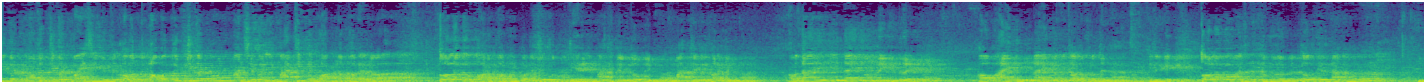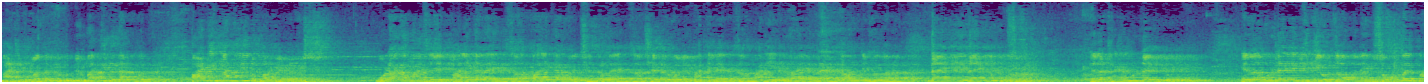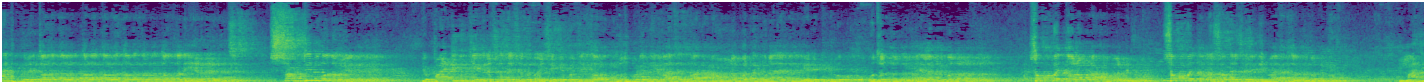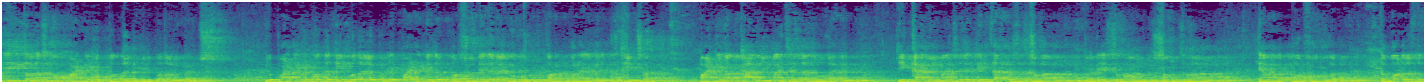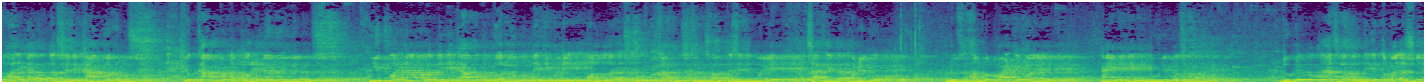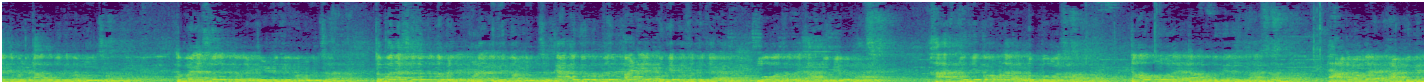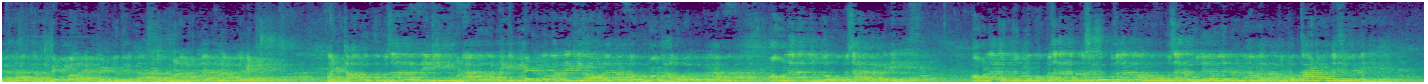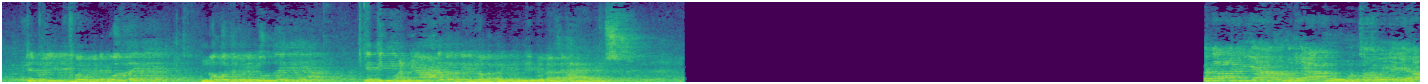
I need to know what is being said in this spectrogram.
Ticket पाउँछ ticket पाइसकेपछि अब अब त्यो टिकट पाउने मान्छे पनि माथिको भर नपरेर तलको भर पर्नु परेपछि ऊ धेरै माथितिर दौडिनु माथितिर फर्किनु होला अब दाई दाई भन्दै हिँड्दैन अब भाइ भाइ भन्ने तल खोज्दै जानु पर्छ किनकि तलको मान्छे टुङ्गो तलतिर जानु पऱ्यो। माथिको मान्छे टुङ्गो माथितिर जानु पऱ्यो। पार्टी माथितिर फर्केर वडाको मान्छेले पालिकालाई हेर्छ पालिकाको क्षेत्रलाई हेर्छ क्षेत्रकोले माथिलाई हेर्छ माथि हेर्दा हेर्दा हेर्दा अन्तिममा गएर दाइ दाइमा पुग्छ। यसलाई ठ्याक्कै उल्टाइदियो यसलाई उल्टाइदिएपछि के हुन्छ भने सबै माथिकोले तल तल तल तल तल तल तल तल हेर्दै जान्छ सक्दिन बदल्यो यो पार्टीको केन्द्रीय सदस्य भइसकेपछि तल बुथबाट निर्वाचन भएर आउनु नपर्ने कुराले पनि धेरै ठुलो उथल पुथल यसलाई पनि बदल सबै तलबाट आउनुपर्ने सबै तल सदस्यले निर्वाचन गर्नुपर्ने माथि तलसम्म पार्टीको पद्धति पनि बदल्नु गर्नुहोस् यो पार्टीको पद्धति बदल्यो भने पार्टीभित्र वर्षौँदेखि रहेको गुरु परम्परा पनि भचिन्छ पार्टीमा काबिल मान्छेहरूलाई मौका दिनु ती काबिल मान्छेले तिन चार वर्ष चलाउनु प्रदेश चलाउनु सङ्घ चलाउनु त्यहाँबाट पर्फर्म गर्नु तपाईँहरू जस्तो पालिकाको अध्यक्षले काम गर्नुहोस् त्यो कामबाट परिणाम पनि हेर्नुहोस्। यो परिणामबाट दिने कामहरू गऱ्यौँ भनेदेखि भने बल्ल यसको उपचार निस्कन्छ। त्यसैले मैले साथीहरूलाई भनेको र हाम्रो पार्टीमा अहिले काहीँ न दुखेको छ। दुखेको कहाँ छ भनेदेखि तपाईँलाई सोधेको तपाईँले टाउको दुखे भन्नुहुन्छ। तपाईँलाई सोधेको तपाईँले पेट दुखे भन्नुहुन्छ। तपाईँलाई सोधेको तपाईँले घुँडा दुखे भन्नुहुन्छ। कहाँ दुखेको हुन्छ? पार्टीलाई दुखेको छ दुखेको म भन्छु खास दुखेको छ? खास दुखेको औँलाको टुप्पोमा छ। टाउकोलाई टाउको दुखेको थाहा छ ढाडमालाई ढाड दुखेको थाहा छ पेटमालाई पेट दुखेको अनि टाउको उपचार गर्ने कि घुँडाको गर्ने कि पेटको गर्ने कि औँलाको टोपमा घाउ भएको बेलामा औँलाको टुप्पोको उपचार गर्ने कि? औँलाको टुप्पोको उपचार गर्न सक्यो उपचार गर्नु उपचार हुँदै हुँदैन भने औँलाको टुप्पो काटौँ त्यसो भने त्यसपछि छोयो भने बोल्दैन नबोज्यो भने दुख्दैन। यति भन्ने आँट गर्ने कि नगर्ने भन्ने बेला चाहिँ आएर हेर्नुहोस् लागि यहाँ पनि आफू हुनुहुन्छ मैले यहाँ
